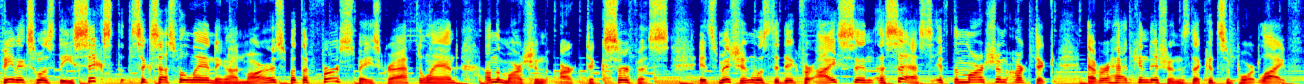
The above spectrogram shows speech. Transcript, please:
Phoenix was the sixth successful landing on Mars, but the first spacecraft to land on the Martian Arctic surface. Its mission was to dig for ice and assess if the Martian Arctic ever had conditions that could support life.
